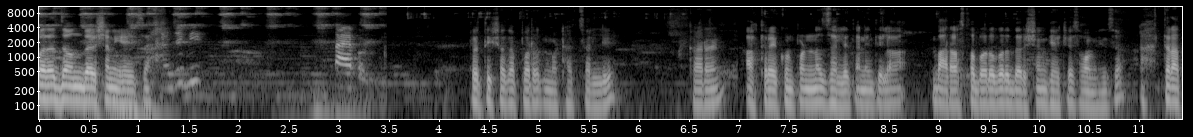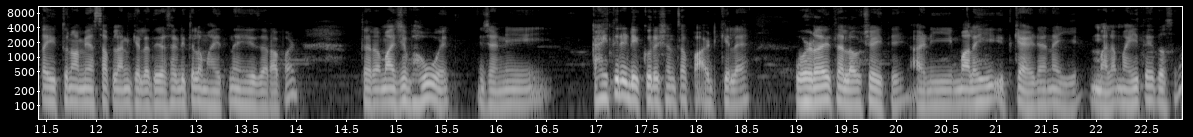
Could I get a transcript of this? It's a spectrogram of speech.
परत जाऊन दर्शन घ्यायचं. म्हणजे मी पाया पडू. प्रतीक्षा आता परत मठात चालली आहे कारण अकरा एकोणपन्नास झालेत आणि तिला बारा वाजता बरोबर दर्शन घ्यायचे स्वामींचं. तर आता इथून आम्ही असा प्लॅन केला त्याच्यासाठी तिला माहीत नाही हे जरा पण. तर माझे भाऊ आहेत ज्यांनी काहीतरी डेकोरेशनचा पार्ट केला आहे वडाळे तलावच्या इथे आणि मलाही इतकी आयडिया नाही आहे मला माहीत आहे तसं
